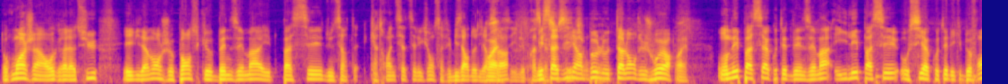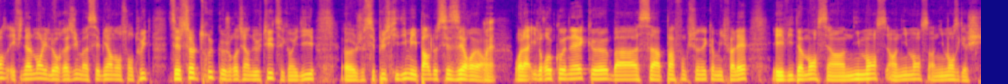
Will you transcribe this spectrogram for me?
Donc moi j'ai un regret là-dessus. Et évidemment je pense que Benzema est passé d'une certaine 97 sélections, ça fait bizarre de dire ça, mais ça dit un peu le talent du joueur on est passé à côté de Benzema et il est passé aussi à côté de l'équipe de France. Et finalement, il le résume assez bien dans son tweet. C'est le seul truc que je retiens du tweet, c'est quand il dit, euh, je sais plus ce qu'il dit, mais il parle de ses erreurs. Voilà, il reconnaît que bah ça n'a pas fonctionné comme il fallait. Et évidemment, c'est un immense, un immense, un immense gâchis.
